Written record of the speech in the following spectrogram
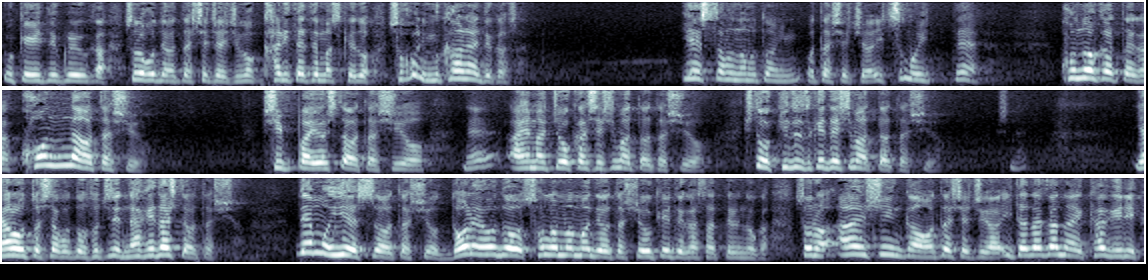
受け入れてくれるかそのことに私たちは自分を駆り立てますけどそこに向かわないでください。イエス様のもとに私たちはいつも行ってこの方がこんな私を失敗をした私を、ね、過ちを犯してしまった私を人を傷つけてしまった私を、やろうとしたことを途中で投げ出した私をでもイエスは私をどれほどそのままで私を受けてくださっているのかその安心感を私たちがいただかない限り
